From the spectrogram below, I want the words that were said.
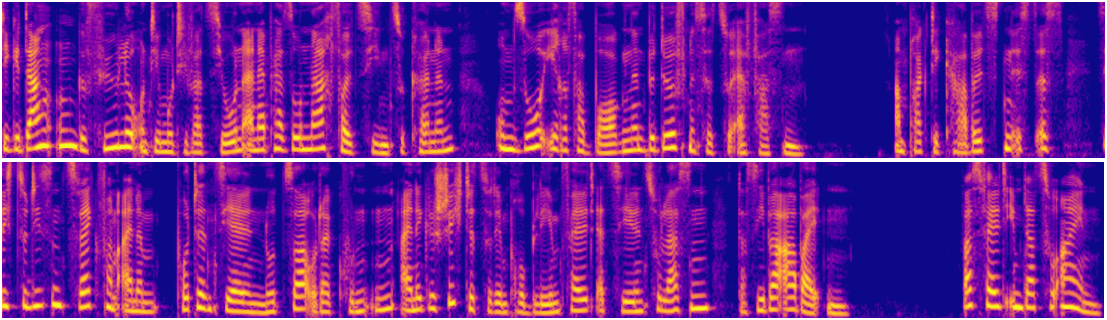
die Gedanken, Gefühle und die Motivation einer Person nachvollziehen zu können, um so ihre verborgenen Bedürfnisse zu erfassen. Am praktikabelsten ist es, sich zu diesem Zweck von einem potenziellen Nutzer oder Kunden eine Geschichte zu dem Problemfeld erzählen zu lassen, das Sie bearbeiten. Was fällt ihm dazu ein?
